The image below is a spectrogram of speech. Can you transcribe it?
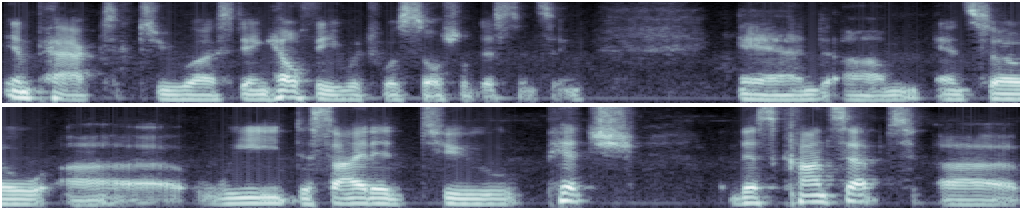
impact to uh, staying healthy, which was social distancing. And, um, and so uh, we decided to pitch this concept. Uh,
